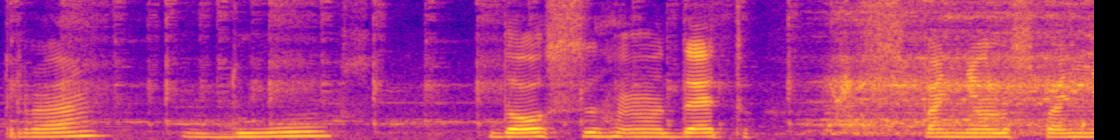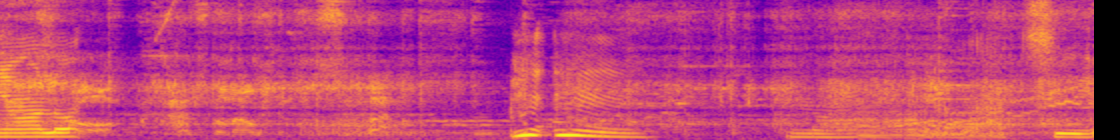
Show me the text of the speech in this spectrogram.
3 2 dos ho detto. Spagnolo spagnolo. No ragazzi.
